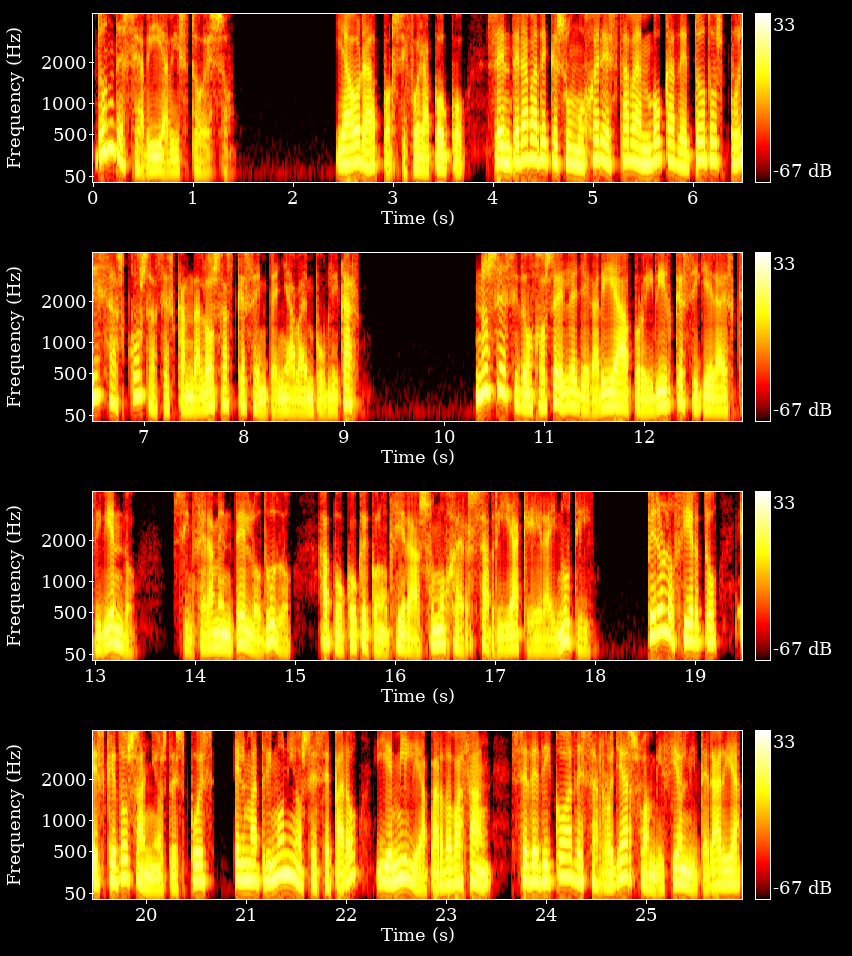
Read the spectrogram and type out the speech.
¿Dónde se había visto eso? Y ahora, por si fuera poco, se enteraba de que su mujer estaba en boca de todos por esas cosas escandalosas que se empeñaba en publicar. No sé si don José le llegaría a prohibir que siguiera escribiendo. Sinceramente lo dudo. A poco que conociera a su mujer sabría que era inútil. Pero lo cierto es que dos años después el matrimonio se separó y Emilia Pardo Bazán se dedicó a desarrollar su ambición literaria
